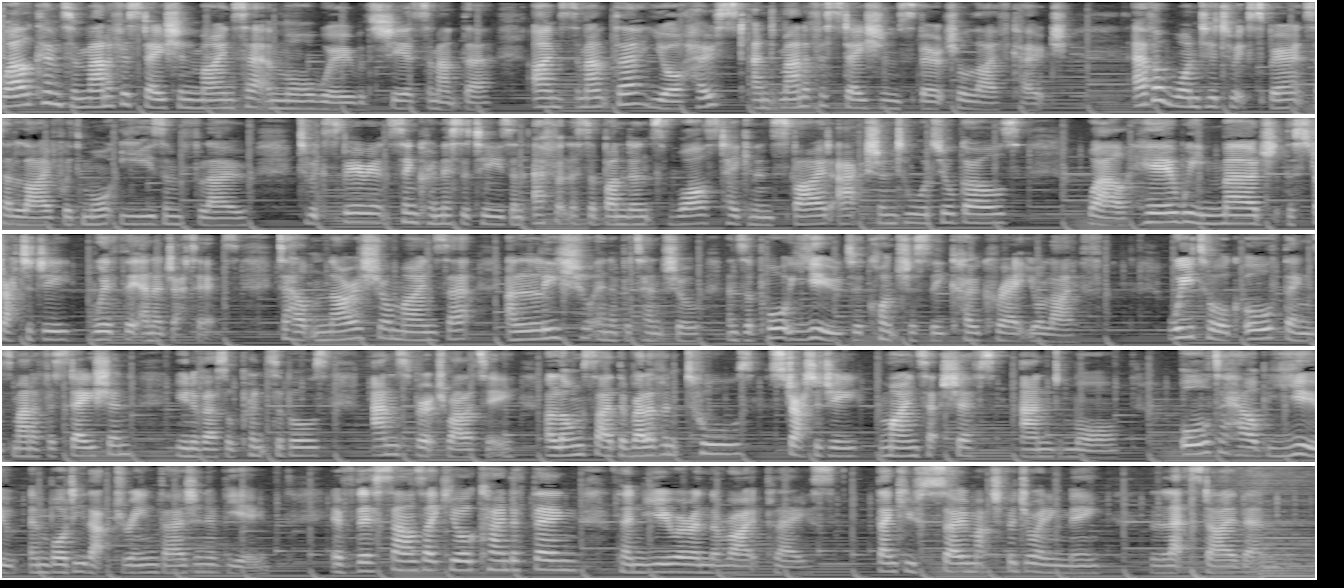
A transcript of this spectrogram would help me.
Welcome to Manifestation Mindset and More Woo with Shia Samantha. I'm Samantha, your host and manifestation spiritual life coach. Ever wanted to experience a life with more ease and flow, to experience synchronicities and effortless abundance whilst taking inspired action towards your goals? Well, here we merge the strategy with the energetics to help nourish your mindset, unleash your inner potential, and support you to consciously co create your life. We talk all things manifestation, universal principles, and spirituality, alongside the relevant tools, strategy, mindset shifts, and more, all to help you embody that dream version of you. If this sounds like your kind of thing, then you are in the right place. Thank you so much for joining me. Let's dive in.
